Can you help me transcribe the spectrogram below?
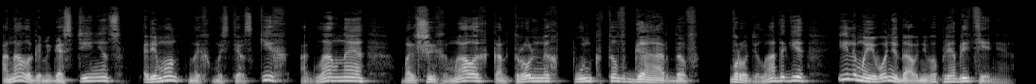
аналогами гостиниц, ремонтных мастерских, а главное, больших и малых контрольных пунктов гардов, вроде Ладоги или моего недавнего приобретения.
